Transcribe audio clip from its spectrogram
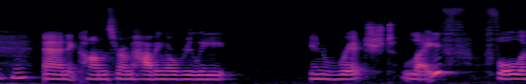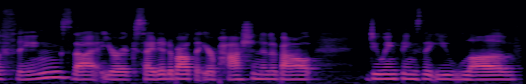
mm-hmm. and it comes from having a really enriched life full of things that you're excited about, that you're passionate about, doing things that you love,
